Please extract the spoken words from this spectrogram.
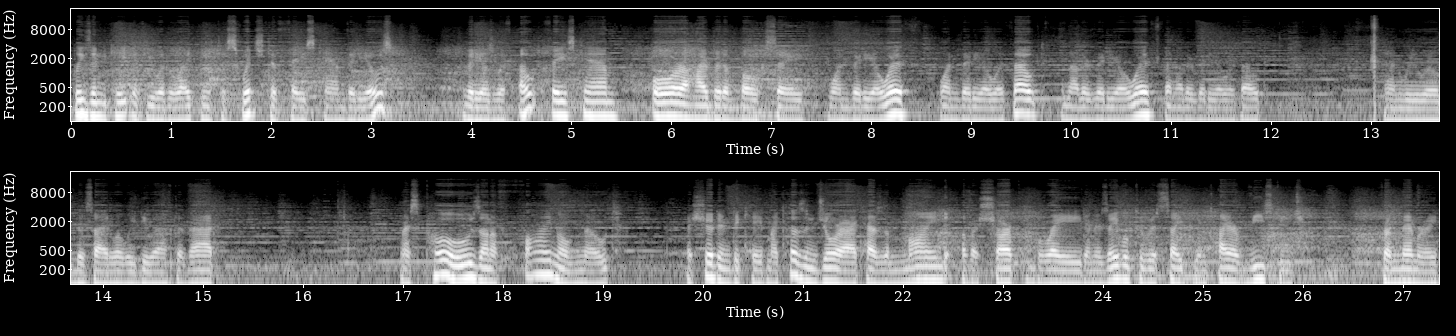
Please indicate if you would like me to switch to facecam videos, videos without facecam, or a hybrid of both, say one video with, one video without, another video with, another video without and we will decide what we do after that. I suppose, on a final note, I should indicate my cousin Jorak has the mind of a sharp blade and is able to recite the entire V-speech from memory.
